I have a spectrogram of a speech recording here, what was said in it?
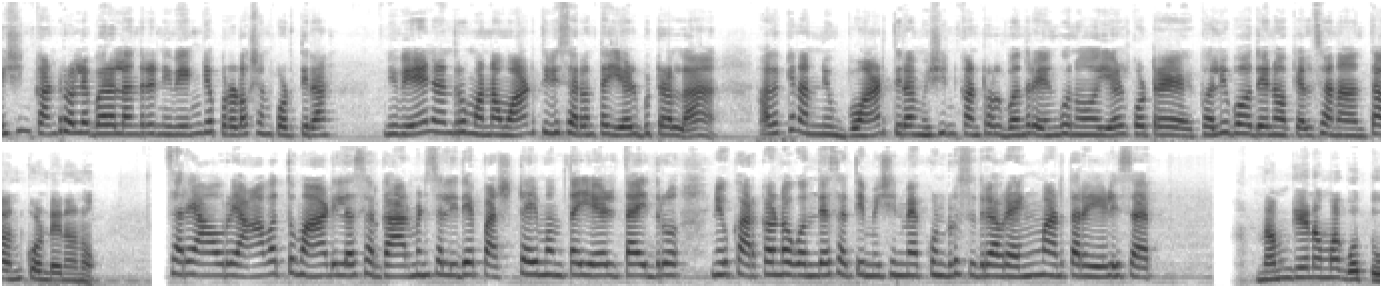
ಮಿಷಿನ್ ಕಂಟ್ರೋಲೇ ಬರಲ್ಲ ಅಂದರೆ ನೀವು ಹೆಂಗೆ ಪ್ರೊಡಕ್ಷನ್ ಕೊಡ್ತೀರಾ? ನೀವೇನಂದ್ರೂ ನಾವು ಮಾಡ್ತೀವಿ ಸರ್ ಅಂತ ಹೇಳ್ಬಿಟ್ರಲ್ಲ ಅದಕ್ಕೆ ನಾನು ನೀವು ಮಾಡ್ತೀರಾ ಮಿಷಿನ್ ಕಂಟ್ರೋಲ್ ಬಂದರೆ ಹೆಂಗೂ ಹೇಳ್ಕೊಟ್ರೆ ಕಲಿಬೋದೇನೋ ಕೆಲಸನ ಅಂತ ಅಂದ್ಕೊಂಡೆ ನಾನು. ಸರಿ ಅವ್ರು ಯಾವತ್ತೂ ಮಾಡಿಲ್ಲ ಸರ್ ಗಾರ್ಮೆಂಟ್ಸಲ್ಲಿ ಇದೆ ಫಸ್ಟ್ ಟೈಮ್ ಅಂತ ಹೇಳ್ತಾ ಇದ್ರು. ನೀವು ಕರ್ಕೊಂಡೋಗಿ ಒಂದೇ ಸತಿ ಮಿಷಿನ್ ಮ್ಯಾಗ ಕುಂಡ್ರಿಸಿದ್ರೆ ಅವ್ರು ಹೆಂಗ್ ಮಾಡ್ತಾರೆ ಹೇಳಿ ಸರ್ ನಮಗೇನಮ್ಮ ಗೊತ್ತು?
